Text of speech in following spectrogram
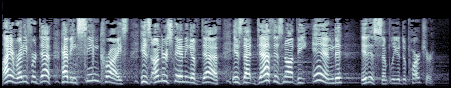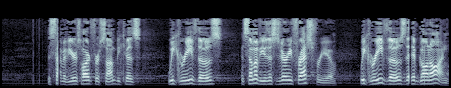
I am ready for death. Having seen Christ, his understanding of death is that death is not the end. It is simply a departure. This time of year is hard for some because we grieve those. And some of you, this is very fresh for you. We grieve those that have gone on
